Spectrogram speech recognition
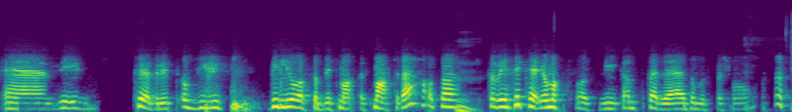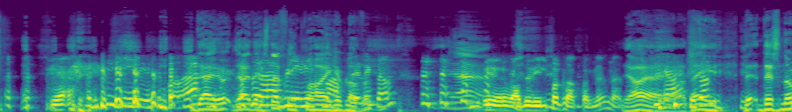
eh, Vi prøver ut. Og vi vil jo også bli smartere. Altså, Mm. Så vi inviterer jo masse folk vi kan spørre dumme spørsmål. Yeah. På Det er jo- det er det som er fint med å ha vi egen plattform. liksom. yeah. Du gjør hva du vil på plattformen. din. Ja, ja, ja. Ja, Det er, there's no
